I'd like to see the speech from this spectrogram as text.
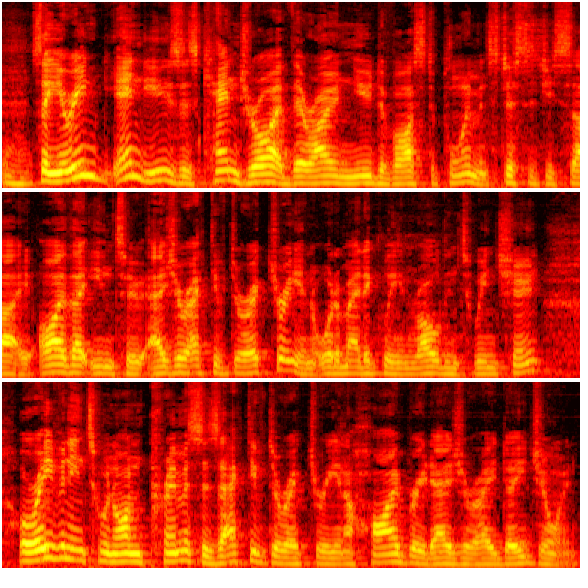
Mm-hmm. So your in- end users can drive their own new device deployments, just as you say, either into Azure Active Directory and automatically enrolled into Intune, or even into an on-premises Active Directory in a hybrid Azure AD join.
